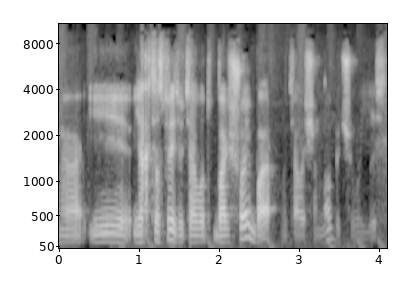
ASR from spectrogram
А, и я хотел спросить, у тебя вот большой бар, у тебя очень много чего есть?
